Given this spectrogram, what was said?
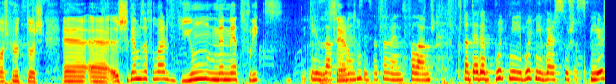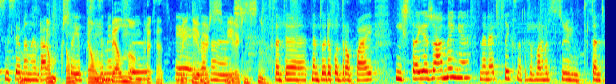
para os produtores. Ah, ah, chegamos a falar de um na Netflix, Exatamente, certo? exatamente, falámos. Portanto, era Britney, Britney versus Spears, isso é bem lembrado É um- porque é um- estreia é um precisamente... belo nome, por acaso. É, Britney versus. Spears. Sim. Portanto, a cantora contra o pai e estreia já amanhã na Netflix, na plataforma de streaming. Portanto,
